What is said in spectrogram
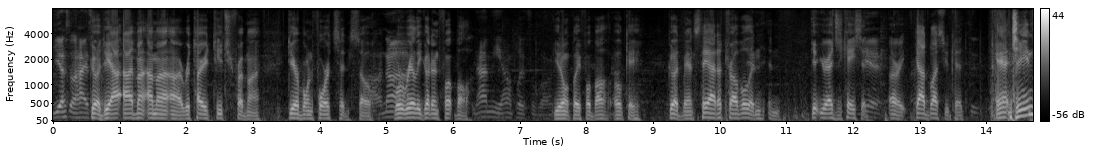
Yes, I'm high school. Good. Yeah, I'm a, I'm a, uh retired teacher from uh, Dearborn Fordson, so Oh, no. we're really good in football. Not me. I don't play football. You don't play football? Okay. Good, man. Stay out of trouble and, and get your education. Yeah. All right. God bless you, kid. Aunt Jean?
